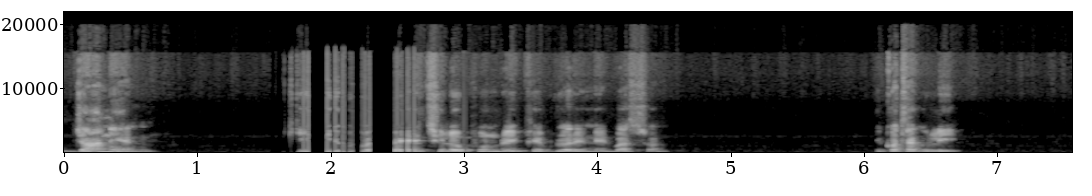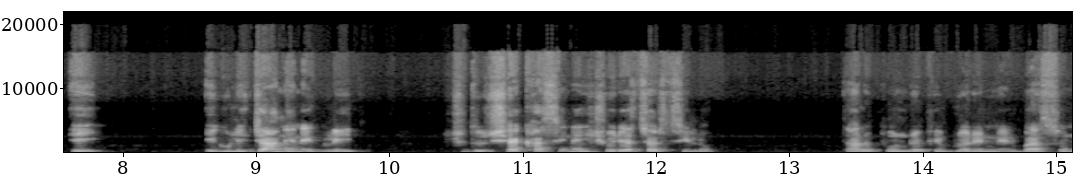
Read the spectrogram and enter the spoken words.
জানেন? কি হয়েছিল পনেরোই ফেব্রুয়ারির নির্বাচন? এই কথাগুলি, এই, এগুলি জানেন, এগুলি শুধু শেখ হাসিনাই স্বৈরাচার ছিল। তাহলে পনেরোই ফেব্রুয়ারির নির্বাচন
